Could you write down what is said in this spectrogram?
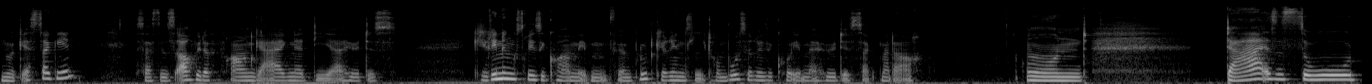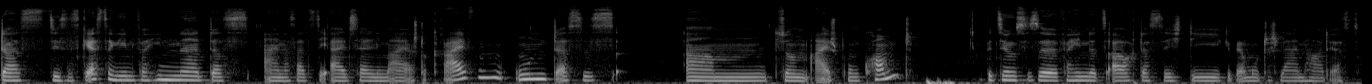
nur Gestagen. Das heißt, es ist auch wieder für Frauen geeignet, die erhöhtes Gerinnungsrisiko haben, eben für ein Blutgerinnsel, Thromboserisiko eben erhöht ist, sagt man da auch. Und da ist es so, dass dieses Gestagen verhindert, dass einerseits die Eizellen im Eierstock reifen und dass es ähm, zum Eisprung kommt, beziehungsweise verhindert es auch, dass sich die Gebärmutterschleimhaut erst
